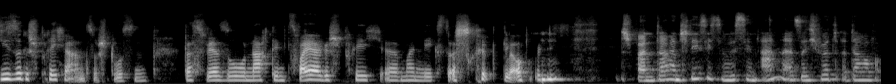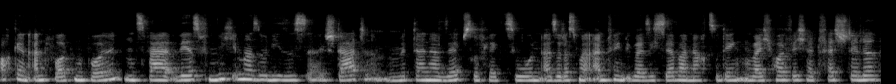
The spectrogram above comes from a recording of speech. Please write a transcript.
diese Gespräche anzustoßen. Das wäre so nach dem Zweiergespräch äh, mein nächster Schritt, glaube ich. Spannend, daran schließe ich so ein bisschen an. Also ich würde darauf auch gerne antworten wollen. Und zwar wäre es für mich immer so dieses äh, Start mit deiner Selbstreflexion, also dass man anfängt, über sich selber nachzudenken, weil ich häufig halt feststelle,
